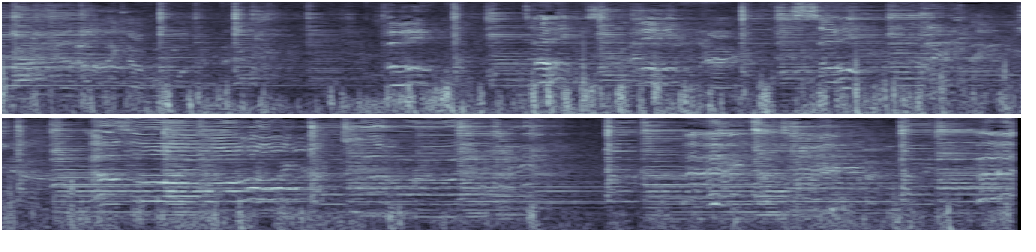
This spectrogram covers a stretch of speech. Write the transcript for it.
Bye.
